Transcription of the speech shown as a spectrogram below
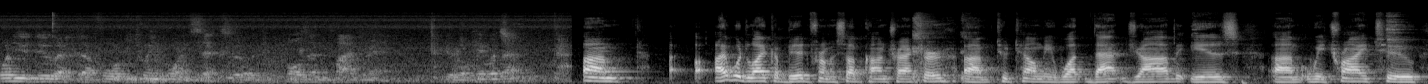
What do you do at uh, four, between four and six, so it falls in five grand? You're okay with that? Um, I would like a bid from a subcontractor um, to tell me what that job is. Um, we try to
